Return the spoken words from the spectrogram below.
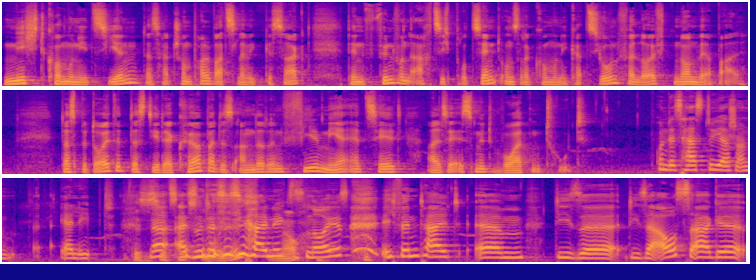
nicht kommunizieren, das hat schon Paul Watzlawick gesagt, denn 85 Prozent unserer Kommunikation verläuft nonverbal. Das bedeutet, dass dir der Körper des anderen viel mehr erzählt, als er es mit Worten tut. Und das hast du ja schon erlebt. Das ne? Also das Neues. ist ja nichts genau. Neues. Ich finde halt ähm, diese, diese Aussage,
